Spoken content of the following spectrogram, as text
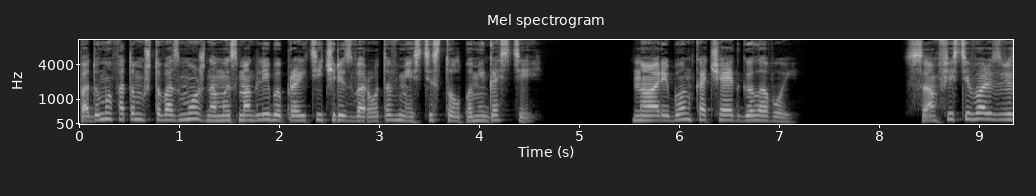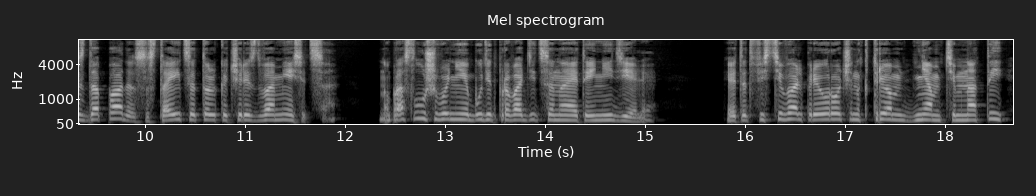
подумав о том, что, возможно, мы смогли бы пройти через ворота вместе с толпами гостей. Но Арибон качает головой. «Сам фестиваль звездопада состоится только через два месяца, но прослушивание будет проводиться на этой неделе». Этот фестиваль приурочен к трем дням темноты,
